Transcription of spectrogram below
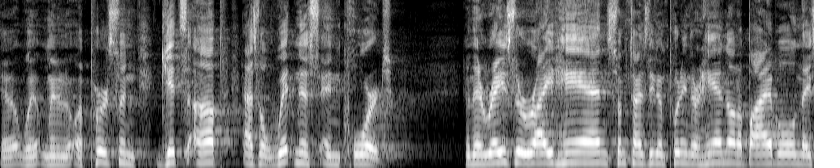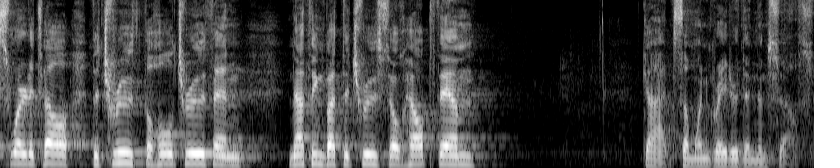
uh, when, when a person gets up as a witness in court, and they raise their right hand, sometimes even putting their hand on a Bible, and they swear to tell the truth, the whole truth, and nothing but the truth, so help them. God, someone greater than themselves,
